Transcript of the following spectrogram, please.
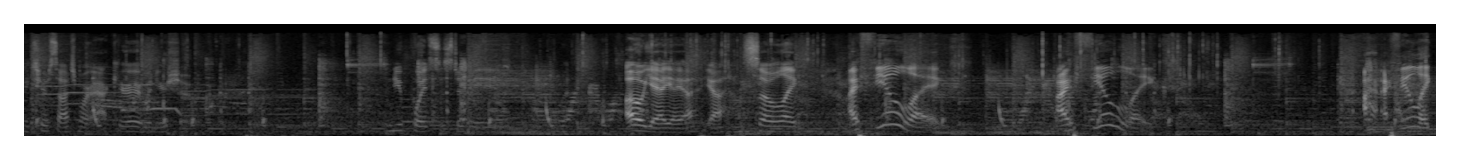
makes your shots more accurate when you're sure. New point system is. Oh yeah, yeah, yeah, yeah. So like, I feel like, I feel like, I, I feel like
